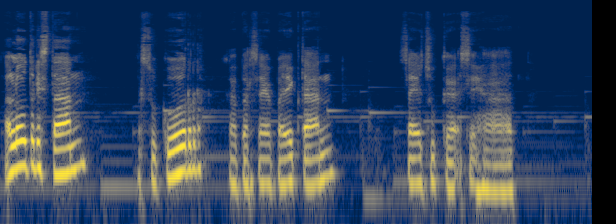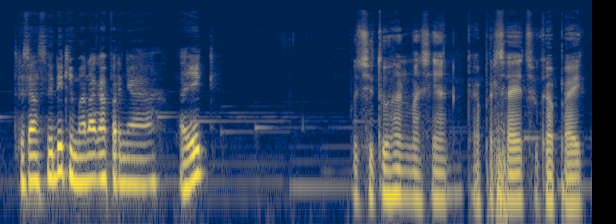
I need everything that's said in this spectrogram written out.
Halo Tristan, bersyukur kabar saya baik Tan. Saya juga sehat. Tristan sendiri gimana kabarnya? Baik? Puji Tuhan Mas Ian, kabar saya juga baik.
